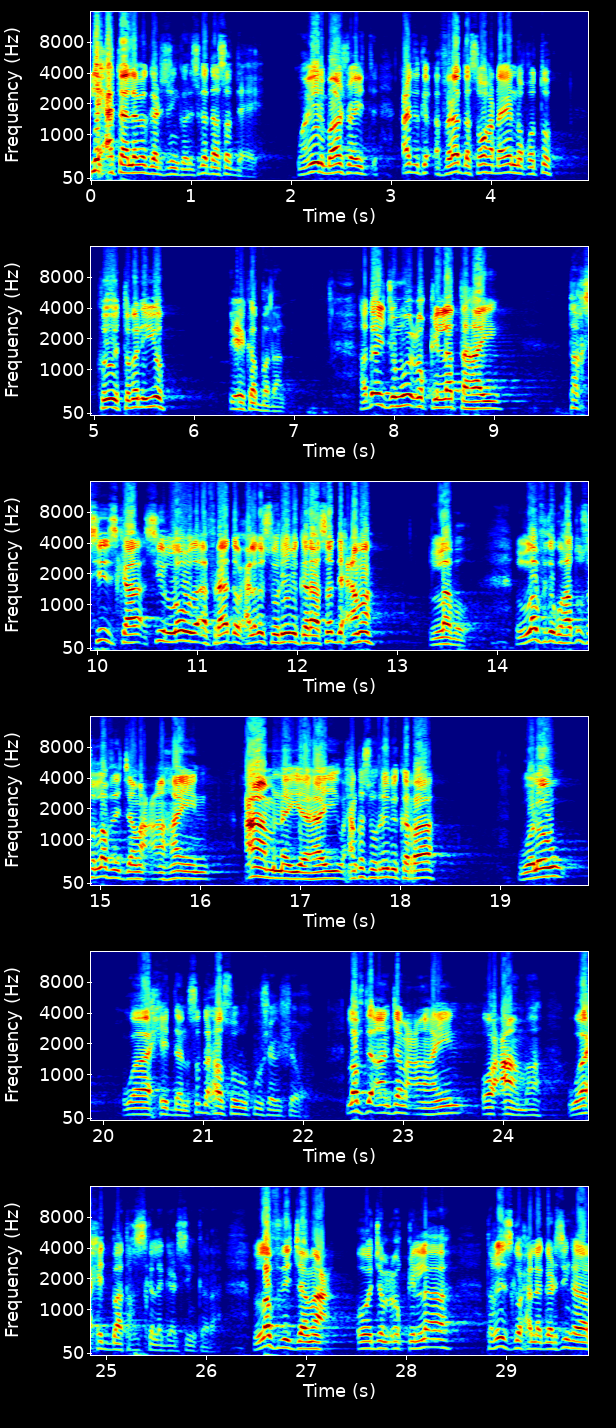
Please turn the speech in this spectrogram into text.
Lix xataa lama gaadhsiin karo iska daa saddexe waa in baashu ay cadadka afraadda soo hadha ay noqoto koo toban iyo wixii ka badan. Hadday jumuucu qilo tahay takhsiiska si loo wada afraadda waxaa laga soo reebi karaa saddex ama labo. Lafdigu hadduusan lafdi jamac ahayn caamna yahay waxaan ka soo reebi karaa walow waaxidan. Saddexdaas uu kuu sheegay sheekhu. Lafdi aan jamac ahayn oo caam ah waaxid baa takhsiiska la gaadhsiin karaa. Lafdi jamac oo jamcu qilo ah takhsiiska waxaa la gaadhsiin karaa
